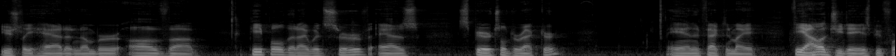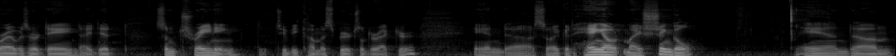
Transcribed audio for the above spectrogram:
usually had a number of uh, people that I would serve as spiritual director. And in fact, in my theology days before I was ordained, I did some training to become a spiritual director. And uh, so I could hang out my shingle. And um,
